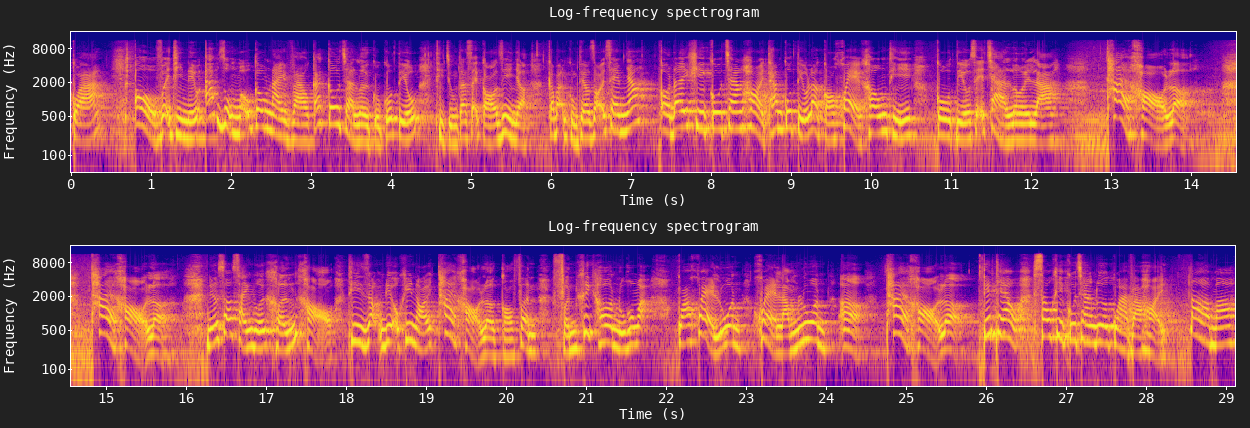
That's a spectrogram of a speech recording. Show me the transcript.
quá Ồ vậy thì nếu áp dụng mẫu câu này vào các câu trả lời của cô Tiếu thì chúng ta sẽ có gì nhỉ? Các bạn cùng theo dõi xem nhé Ở đây khi cô Trang hỏi thăm cô Tiếu là có khỏe không thì cô Tiếu sẽ trả lời là Thải khỏ lở, Thải khỏ lở. Nếu so sánh với khấn khỏ thì giọng điệu khi nói thải khỏ lở có phần phấn khích hơn đúng không ạ? Quá khỏe luôn, khỏe lắm luôn à, thai khỏ lợ Tiếp theo, sau khi cô Trang đưa quà và hỏi Tà mà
